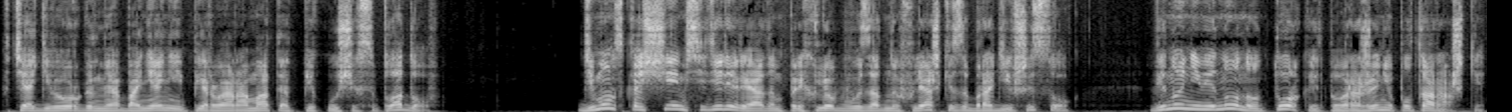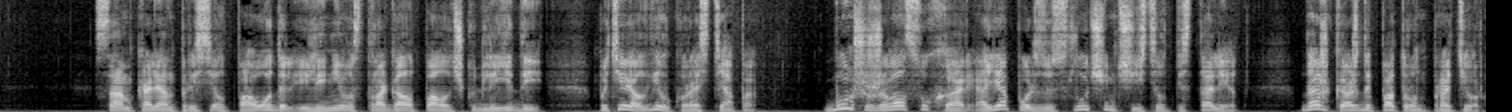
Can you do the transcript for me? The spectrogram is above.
втягивая органами обоняния первые ароматы от пекущихся плодов. Димон с Кощеем сидели рядом, прихлебывая из одной фляжки забродивший сок. Вино не вино, но торкает, по выражению полторашки. Сам Колян присел поодаль и лениво строгал палочку для еды. Потерял вилку растяпа. Бунш жевал сухарь, а я, пользуясь случаем, чистил пистолет. Даже каждый патрон протер.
